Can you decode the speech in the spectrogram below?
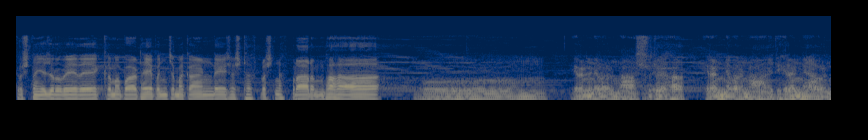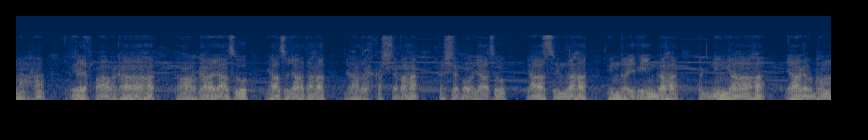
कृष्णयजुर्वेदे क्रमपाठे पञ्चमकाण्डे षष्ठः प्रश्नः प्रारम्भः। ओ हिरण्यवर्णाः इति हिरण्यावर्णाः। श्रुतयः पावकाः पावकायासु यासु जातः जातः कश्यपः कश्यपो यासु यास्विन्द्रः इन्द्र इतीन्द्रः अग्नीयाः या गर्भम्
